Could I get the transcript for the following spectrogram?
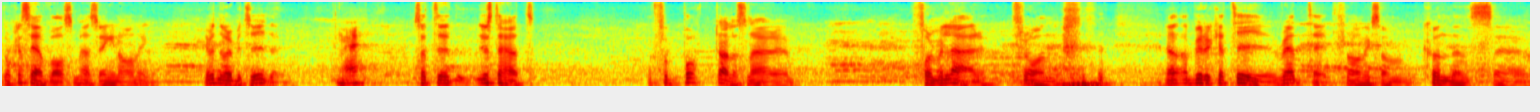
De kan säga vad som helst, jag har ingen aning. Jag vet inte vad det betyder. Nej. Så att eh, just det här att, att få bort alla sådana här eh, formulär från byråkrati, red tape, från liksom kundens eh,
